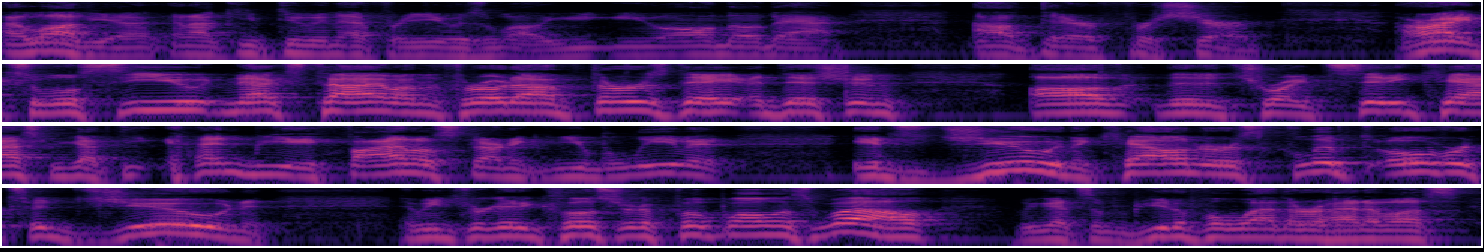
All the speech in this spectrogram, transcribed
I love you, and I'll keep doing that for you as well. You you all know that out there for sure. All right, so we'll see you next time on the Throwdown Thursday edition of the Detroit City Cast. We got the NBA Finals starting. Can you believe it? It's June. The calendar is flipped over to June. It means we're getting closer to football as well. We got some beautiful weather ahead of us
